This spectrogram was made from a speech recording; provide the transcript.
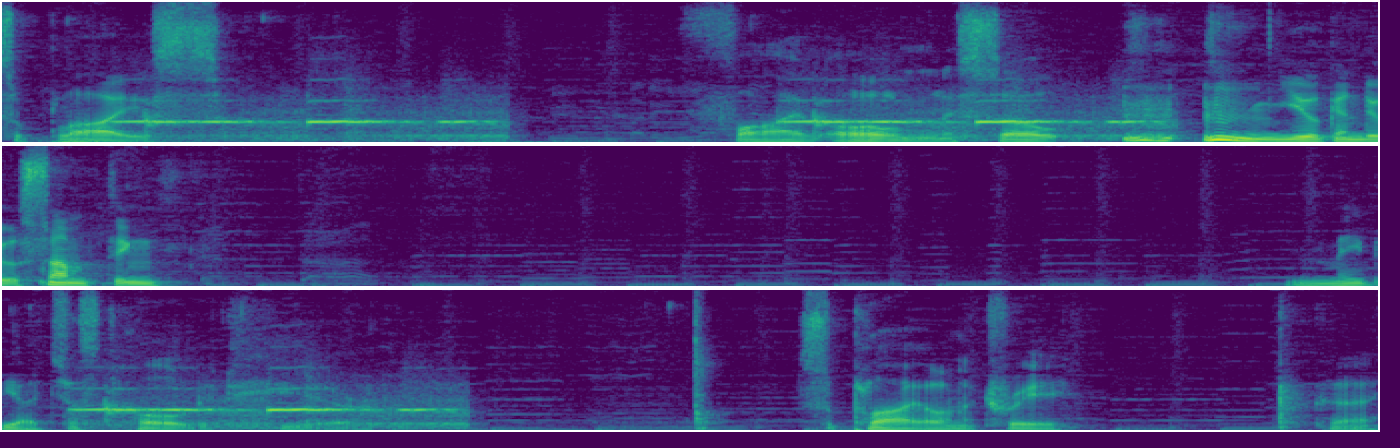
Supplies. Five only. So you can do something. Maybe I just hold it here. Supply on a tree. Okay.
